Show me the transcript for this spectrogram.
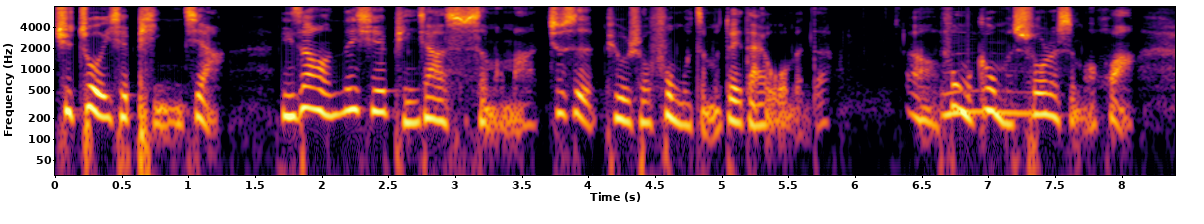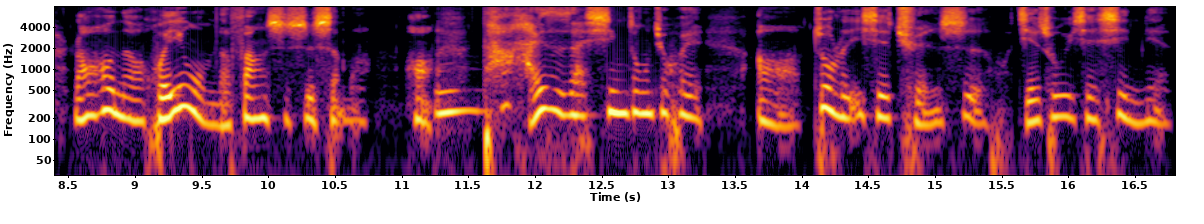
去做一些评价，你知道那些评价是什么吗？就是譬如说父母怎么对待我们的，啊，父母跟我们说了什么话，然后呢回应我们的方式是什么？哈，他孩子在心中就会啊做了一些诠释，结出一些信念。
